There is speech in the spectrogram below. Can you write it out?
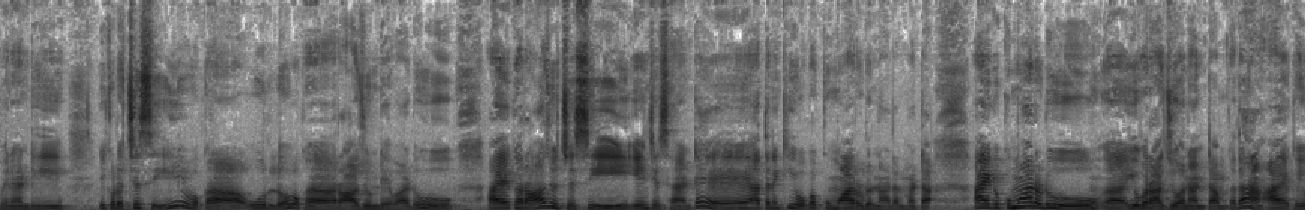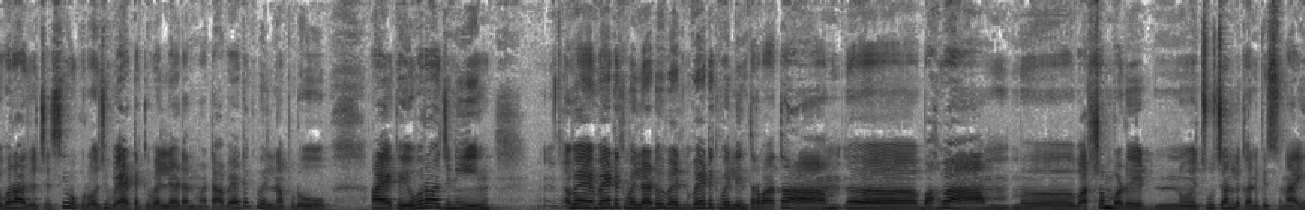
వినండి. ఇక్కడ వచ్చేసి ఒక ఊర్లో ఒక రాజు ఉండేవాడు. ఆ యొక్క రాజు వచ్చేసి ఏం చేశాడంటే అతనికి ఒక కుమారుడు ఉన్నాడనమాట. ఆ యొక్క కుమారుడు యువరాజు అని అంటాం కదా ఆ యొక్క యువరాజు వచ్చేసి ఒకరోజు వేటకి వెళ్ళాడనమాట. వేటకి వెళ్ళినప్పుడు ఆ యొక్క యువరాజుని వే వేటకు వెళ్ళాడు. వేటకు వెళ్ళిన తర్వాత బాగా వర్షం పడే సూచనలు కనిపిస్తున్నాయి.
